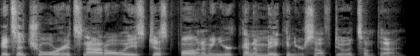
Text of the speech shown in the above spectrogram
it's a chore. It's not always just fun. I mean, you're kind of making yourself do it sometimes.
